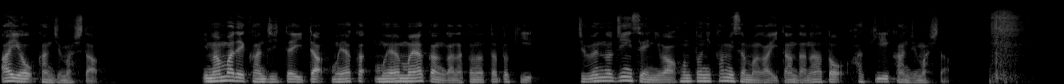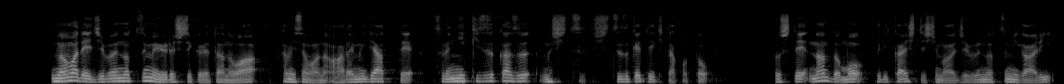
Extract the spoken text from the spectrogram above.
愛を感じました。今まで感じていたもやかもやもや感がなくなった時自分の人生には本当に神様がいたんだなとはっきり感じました。今まで自分の罪を許してくれたのは神様の憐れみであってそれに気づかず無視し続けてきたこと。そして何度も繰り返してしまう自分の罪があり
